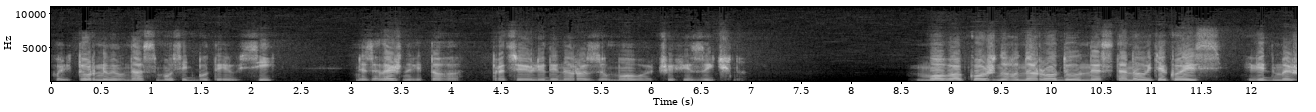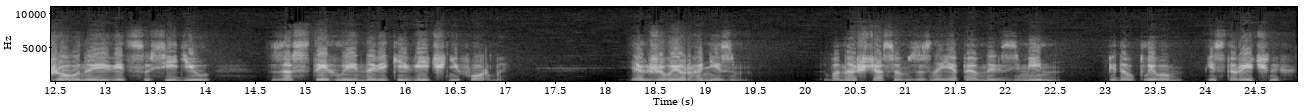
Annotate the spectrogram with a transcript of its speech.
Культурними в нас мусять бути всі, незалежно від того, працює людина розумово чи фізично. Мова кожного народу не становить якоїсь відмежованої від сусідів застиглої на віки вічні форми. Як живий організм, вона з часом зазнає певних змін під впливом історичних,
